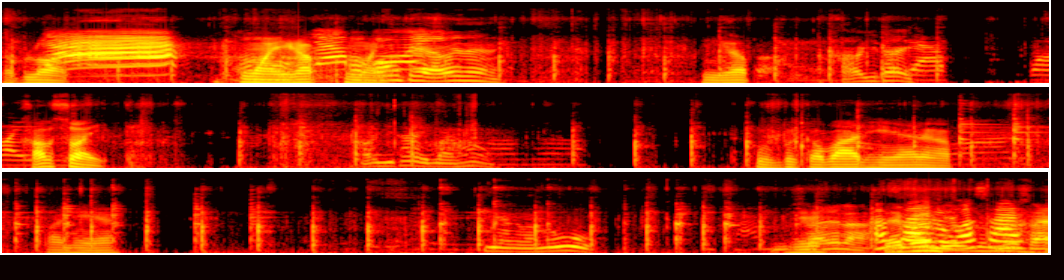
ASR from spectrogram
กับรอบห่วยครับห่วยของแถวเลยนี่ครับ เขาอีไทยครับสอยเขาอีไทยบ้านเฮา คุณเป็นกระบ้านแหนะครับบ้านแหเที่ยงละลูกใส่ล่ะเอาใส่หรือว่าใส่ใส่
